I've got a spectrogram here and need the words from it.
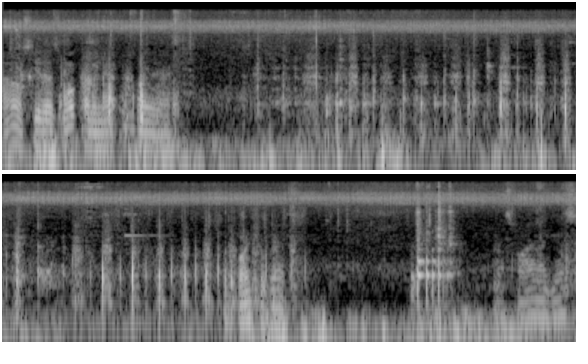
I don't see the smoke coming out. Oh yeah. It's a bunch of ants. That's fine, I guess.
